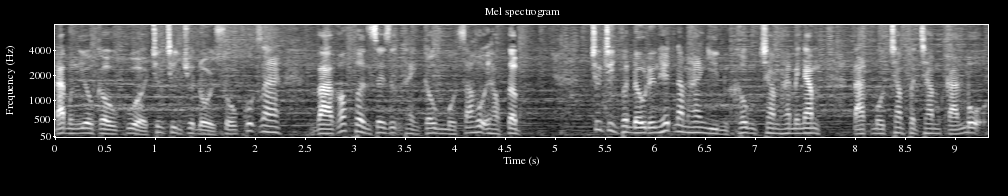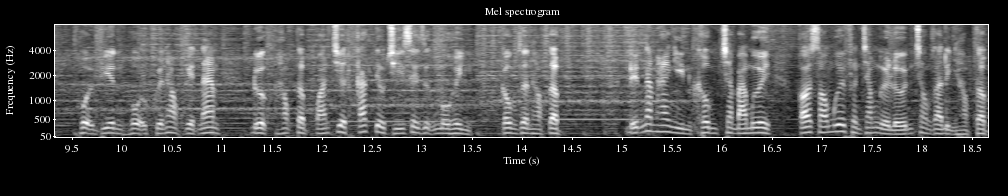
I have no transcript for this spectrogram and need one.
đáp ứng yêu cầu của chương trình chuyển đổi số quốc gia và góp phần xây dựng thành công một xã hội học tập. Chương trình phấn đấu đến hết năm 2025 đạt 100% cán bộ, hội viên Hội khuyến học Việt Nam được học tập quán triệt các tiêu chí xây dựng mô hình công dân học tập. Đến năm 2030, có 60% người lớn trong gia đình học tập,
